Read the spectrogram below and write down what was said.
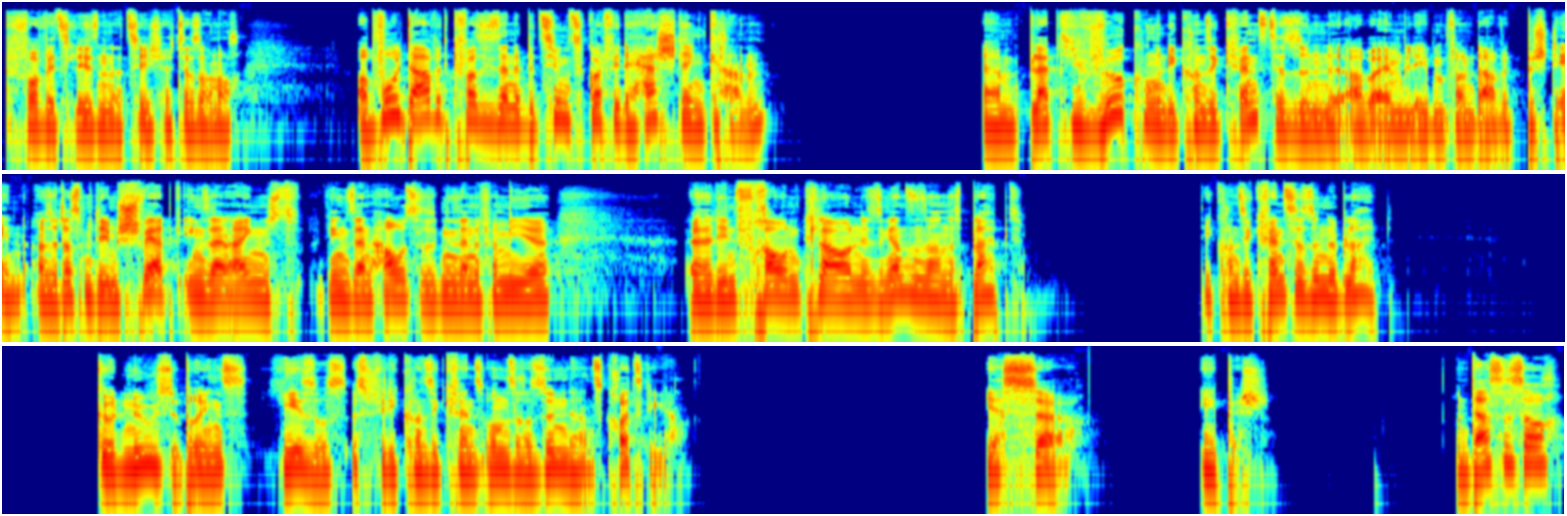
bevor wir jetzt lesen, erzähle ich euch das auch noch. Obwohl David quasi seine Beziehung zu Gott wiederherstellen kann, ähm, bleibt die Wirkung und die Konsequenz der Sünde aber im Leben von David bestehen. Also das mit dem Schwert gegen sein eigenes, gegen sein Haus, also gegen seine Familie, äh, den Frauen klauen, diese ganzen Sachen, das bleibt. Die Konsequenz der Sünde bleibt. Good News übrigens, Jesus ist für die Konsequenz unserer Sünde ans Kreuz gegangen. Yes, Sir. Episch. Und das ist auch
